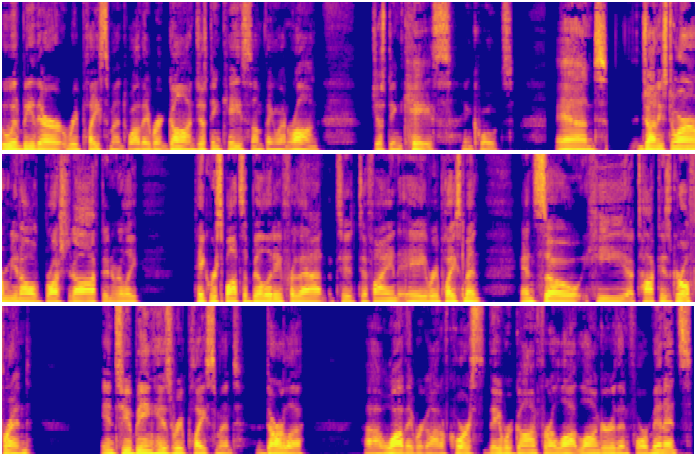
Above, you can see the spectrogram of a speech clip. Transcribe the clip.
who would be their replacement while they were gone, just in case something went wrong. Just in case, in quotes. And Johnny Storm, you know, brushed it off, didn't really take responsibility for that to, to find a replacement. And so he talked his girlfriend into being his replacement, Darla, uh, while they were gone. Of course, they were gone for a lot longer than four minutes.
